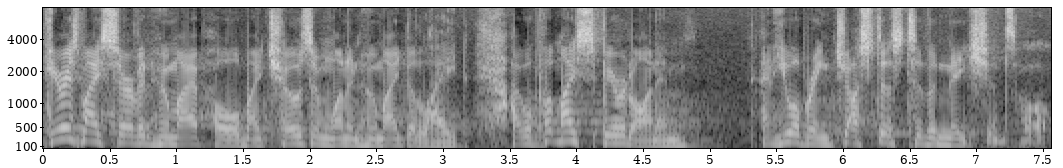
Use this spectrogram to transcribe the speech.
Here is my servant whom I uphold, my chosen one in whom I delight. I will put my spirit on him, and he will bring justice to the nations. Oh.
